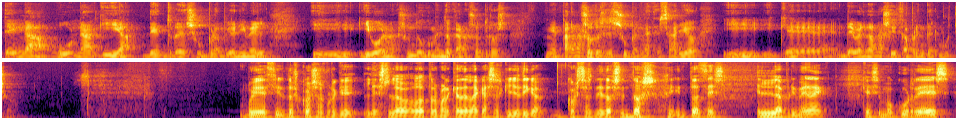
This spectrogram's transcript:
tenga una guía dentro de su propio nivel y, bueno, es un documento que a nosotros, eh, para nosotros es súper necesario y, que de verdad nos hizo aprender mucho. Voy a decir dos cosas porque es la, otra marca de la casa, es que yo diga cosas de dos en dos. Entonces, la primera que se me ocurre es,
